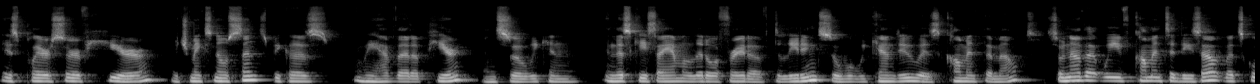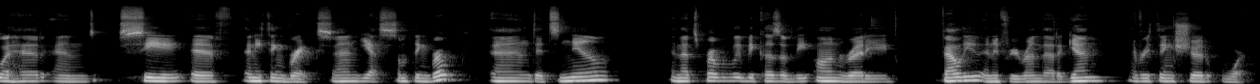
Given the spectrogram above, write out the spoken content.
is player serve here, which makes no sense because we have that up here. And so we can, in this case, I am a little afraid of deleting. So what we can do is comment them out. So now that we've commented these out, let's go ahead and see if anything breaks. And yes, something broke and it's nil. And that's probably because of the on ready value. And if we run that again, everything should work.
